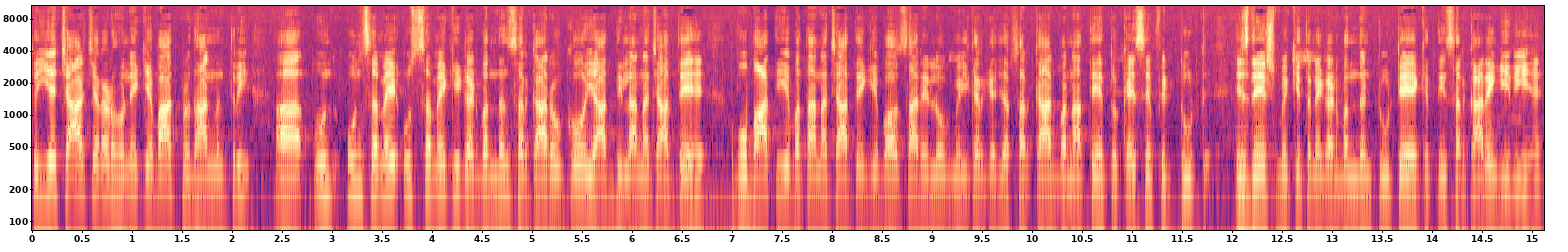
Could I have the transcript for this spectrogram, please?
तो ये चार चरण होने के बाद प्रधानमंत्री उन उन समय, उस समय की गठबंधन सरकारों को याद दिलाना चाहते हैं। वो बात ये बताना चाहते हैं कि बहुत सारे लोग मिलकर के जब सरकार बनाते हैं तो कैसे फिर टूट इस देश में कितने गठबंधन टूटे हैं कितनी सरकारें गिरी हैं?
